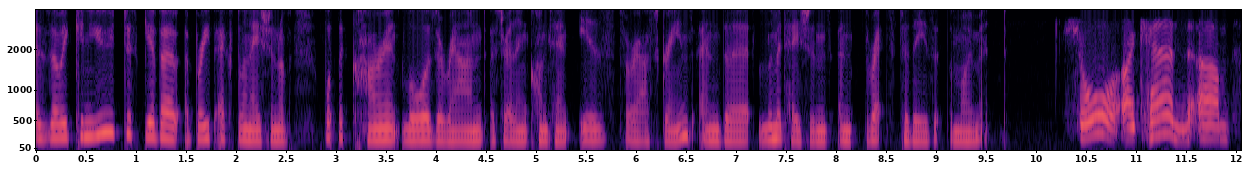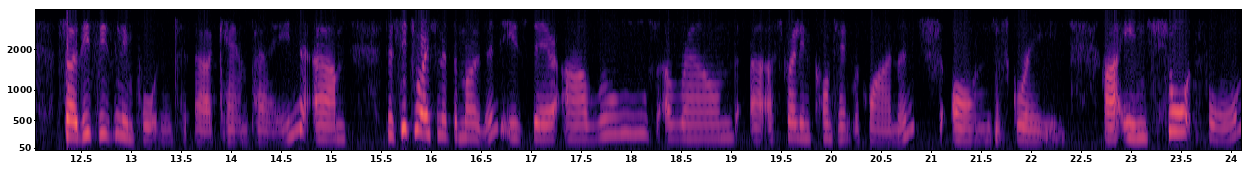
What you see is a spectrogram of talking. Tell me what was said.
Uh, Zoe, can you just give a, a brief explanation of what the current laws around Australian content is for our screens and the limitations and threats to these at the moment? Sure, I can. Um, so, this is an important uh, campaign. Um, the situation at the moment is there are rules around uh, Australian content requirements on screen. Uh, in short form,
